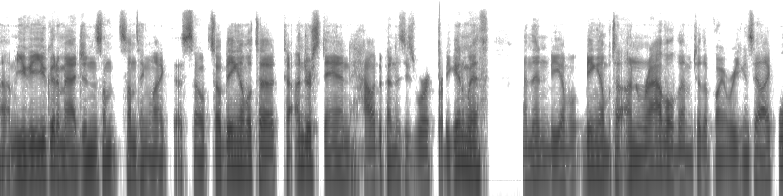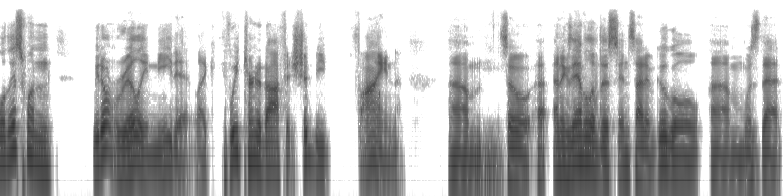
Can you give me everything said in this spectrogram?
um, you, you could imagine some something like this so so being able to to understand how dependencies work to begin with and then be able being able to unravel them to the point where you can say like well this one we don't really need it like if we turn it off it should be fine um, so uh, an example of this inside of Google um, was that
